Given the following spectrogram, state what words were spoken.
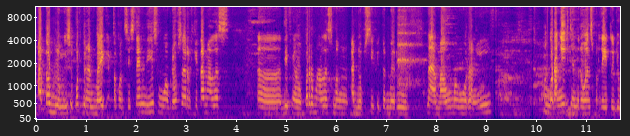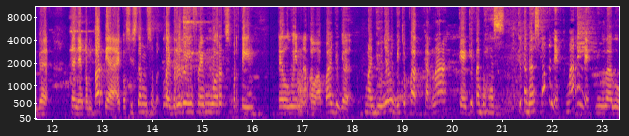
atau belum disupport dengan baik atau konsisten di semua browser. Kita males uh, developer males mengadopsi fitur baru. Nah mau mengurangi mengurangi kecenderungan seperti itu juga dan yang keempat ya ekosistem library framework seperti Tailwind atau apa juga majunya lebih cepat karena kayak kita bahas kita bahas kapan ya? Kemarin ya minggu lalu.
